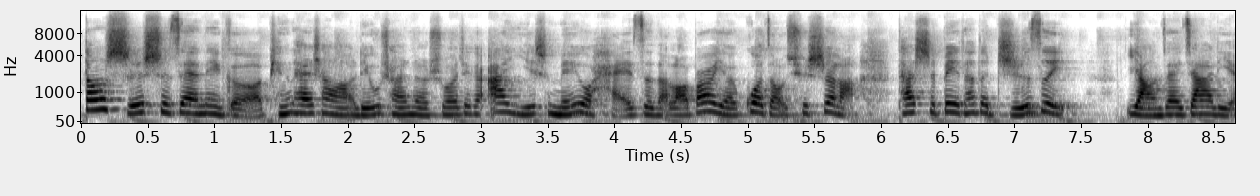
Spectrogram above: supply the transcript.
当时是在那个平台上流传着说这个阿姨是没有孩子的，老伴儿也过早去世了，她是被她的侄子养在家里，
